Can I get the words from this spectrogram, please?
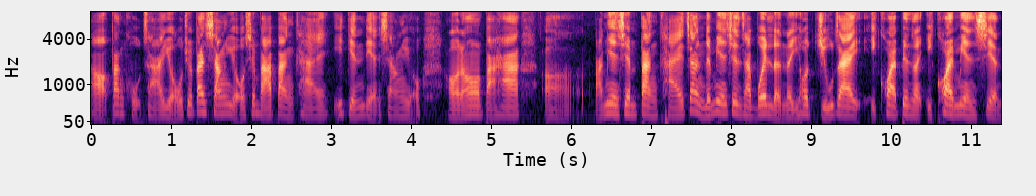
啊，拌苦茶油，我觉得拌香油，先把它拌开，一点点香油，好，然后把它呃把面线拌开，这样你的面线才不会冷了以后揪在一块，变成一块面线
